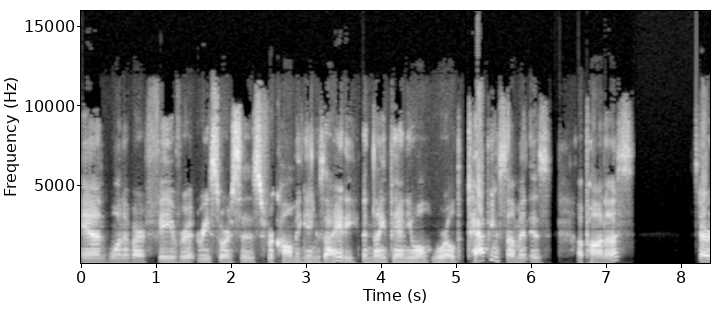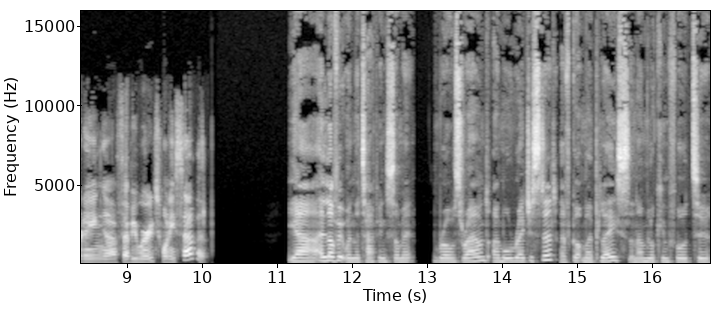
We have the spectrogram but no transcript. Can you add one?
and one of our favorite resources for calming anxiety. The ninth annual World Tapping Summit is upon us starting uh, February 27th. Yeah, I love it when the Tapping Summit rolls round. I'm all registered, I've got my place, and I'm looking forward to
